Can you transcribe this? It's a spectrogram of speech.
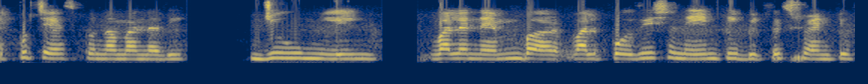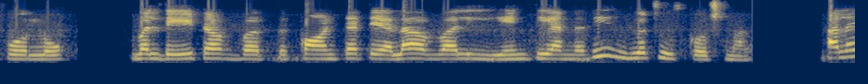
ఎప్పుడు చేసుకున్నాం అన్నది? జూమ్ లింక్ వాళ్ళ నెంబర్ వాళ్ళ పొజిషన్ ఏంటి బిట్వీస్ ట్వంటీ ఫోర్లో వాళ్ళ డేట్ ఆఫ్ బర్త్ కాంటాక్ట్ ఎలా అవ్వాలి ఏంటి అన్నది ఇందులో చూసుకోవచ్చు మనం. అలా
